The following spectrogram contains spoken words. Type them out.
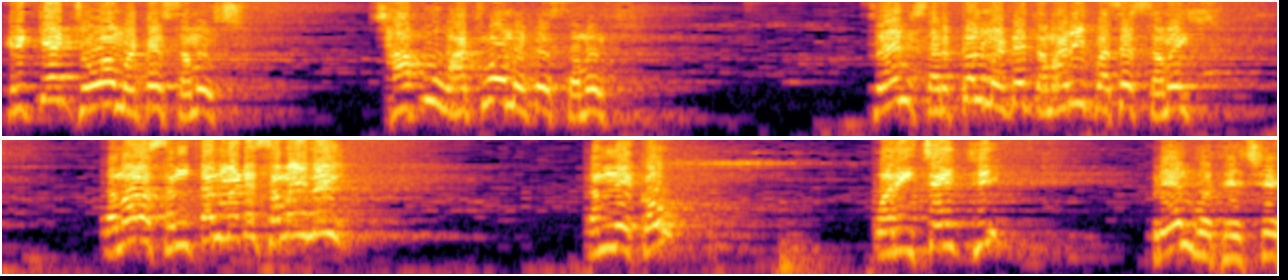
ક્રિકેટ જોવા માટે સમય છે. છાપું વાંચવા માટે સમય છે. ફ્રેન્ડ સર્કલ માટે તમારી પાસે સમય છે. તમારા સંતાન માટે સમય નહીં. તમને કહું, પરિચયથી પ્રેમ વધે છે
